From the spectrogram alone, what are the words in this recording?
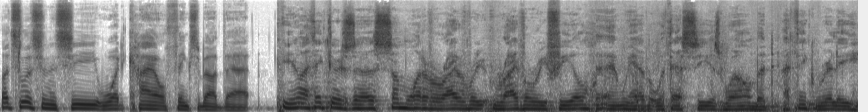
Let's listen and see what Kyle thinks about that. You know, I think there's a, somewhat of a rivalry rivalry feel, and we have it with SC as well. But I think really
